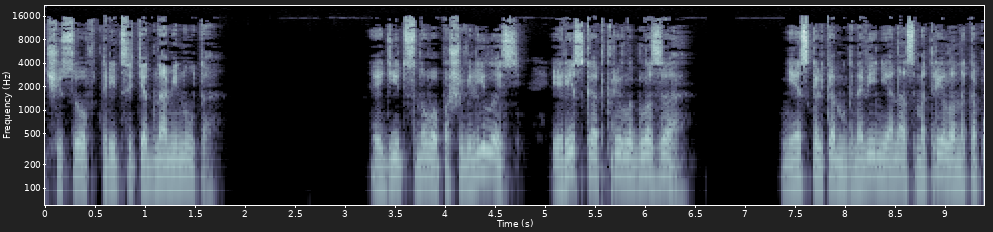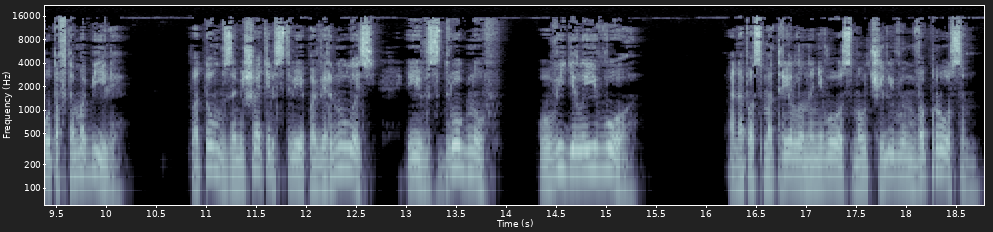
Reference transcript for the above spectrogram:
часов 31 минута. Эдит снова пошевелилась и резко открыла глаза. Несколько мгновений она смотрела на капот автомобиля. Потом в замешательстве повернулась и, вздрогнув, увидела его. Она посмотрела на него с молчаливым вопросом.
